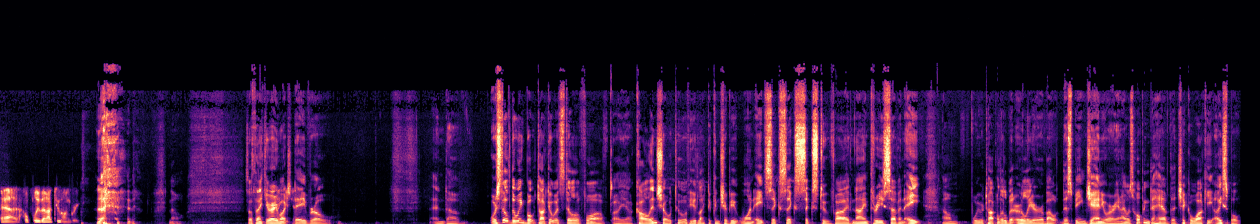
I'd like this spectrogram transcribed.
Uh, hopefully they're not too hungry. no. So thank you very much, Dave Rowe. And uh, we're still doing Boat Talk too. It's still for a, uh call in show too. If you'd like to contribute, 1 625 9378. Um, we were talking a little bit earlier about this being January, and I was hoping to have the Chickawaukie Ice Boat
